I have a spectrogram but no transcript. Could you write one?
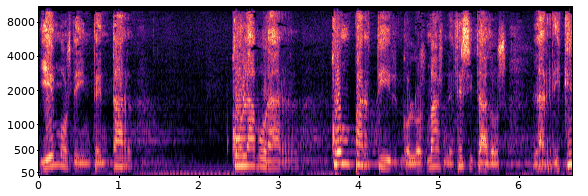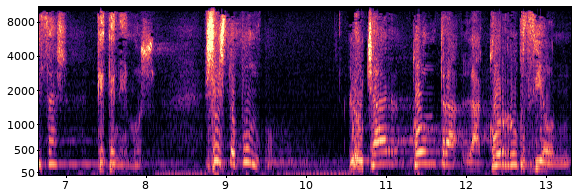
y hemos de intentar colaborar, compartir con los más necesitados las riquezas que tenemos. Sexto punto, luchar contra la corrupción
